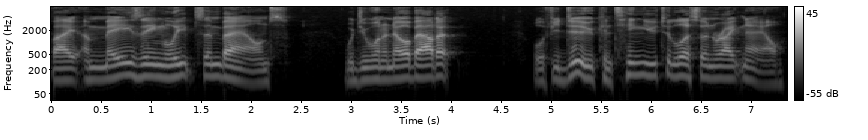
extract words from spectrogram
by amazing leaps and bounds, would you want to know about it? Well, if you do, continue to listen right now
